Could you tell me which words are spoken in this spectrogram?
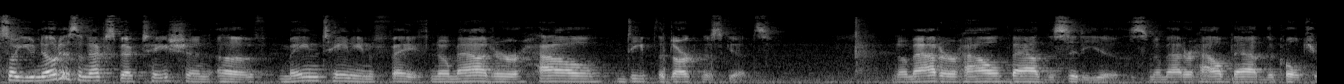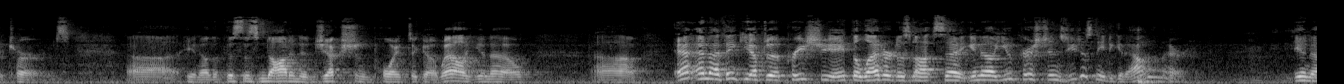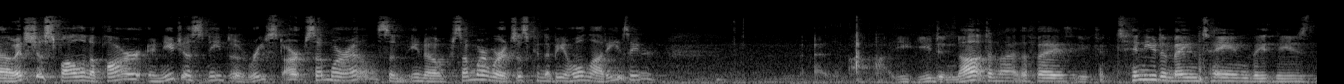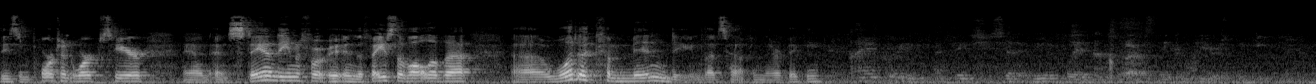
So you notice an expectation of maintaining faith no matter how deep the darkness gets, no matter how bad the city is, no matter how bad the culture turns. Uh, you know, that this is not an ejection point to go, well, you know, uh, and, and I think you have to appreciate the letter does not say, you know, you Christians, you just need to get out of there. You know, it's just falling apart and you just need to restart somewhere else and, you know, somewhere where it's just going to be a whole lot easier. You, did not deny the faith. You continue to maintain the, these these important works here, and and standing for in the face of all of that. Uh, what a commending that's happened there, Vicki. I agree. I think she said it beautifully, and that's what I was thinking when you were speaking.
